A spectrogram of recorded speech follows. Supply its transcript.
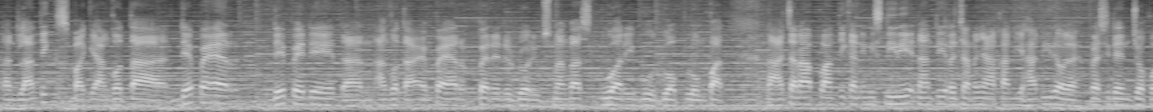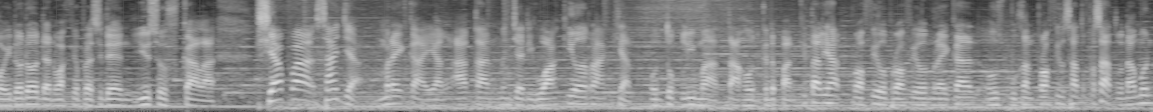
dan dilantik sebagai anggota DPR, DPD dan anggota MPR periode 2019-2024. Nah, acara pelantikan ini sendiri nanti rencananya akan dihadiri oleh Presiden Joko Widodo dan Wakil Presiden Yusuf Kala. Siapa saja mereka yang akan menjadi wakil rakyat untuk lima tahun ke depan? Kita lihat profil-profil mereka, bukan profil satu persatu, namun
